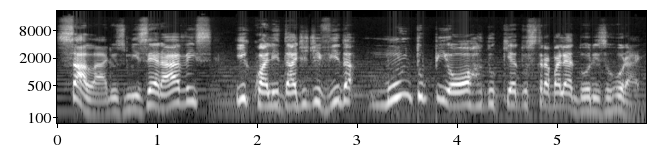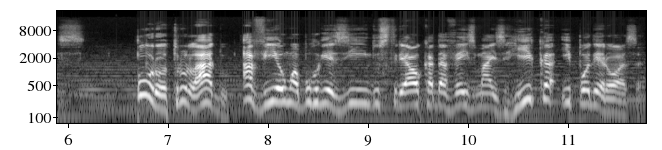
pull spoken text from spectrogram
salários miseráveis e qualidade de vida muito pior do que a dos trabalhadores rurais. Por outro lado, havia uma burguesia industrial cada vez mais rica e poderosa,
